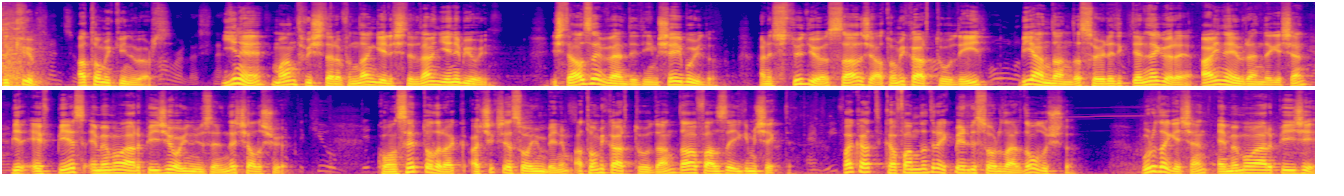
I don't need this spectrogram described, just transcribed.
The Cube, Atomic Universe. Yine Mantfish tarafından geliştirilen yeni bir oyun. İşte az evvel dediğim şey buydu. Hani stüdyo sadece Atomic Heart 2 değil, bir yandan da söylediklerine göre aynı evrende geçen bir FPS MMORPG oyunu üzerinde çalışıyor. Konsept olarak açıkçası oyun benim Atomic Heart 2'dan daha fazla ilgimi çekti. Fakat kafamda direkt belli sorular da oluştu. Burada geçen MMORPG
